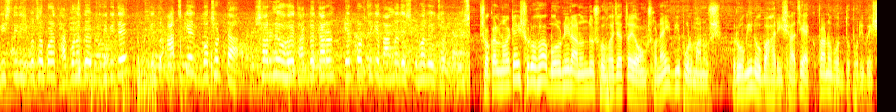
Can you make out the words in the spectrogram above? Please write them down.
বিশ, তিরিশ বছর পরে থাকব না কেউ পৃথিবীতে, কিন্তু আজকের বছরটা স্মরণীয় হয়ে থাকবে, কারণ এরপর থেকে বাংলাদেশ এভাবেই চলবে। সকাল নয়টায় শুরু হওয়া বর্ণিল আনন্দ শোভাযাত্রায় অংশ নেয় বিপুল মানুষ। রঙিন ও বাহারি সাজে এক প্রাণবন্ত পরিবেশ।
